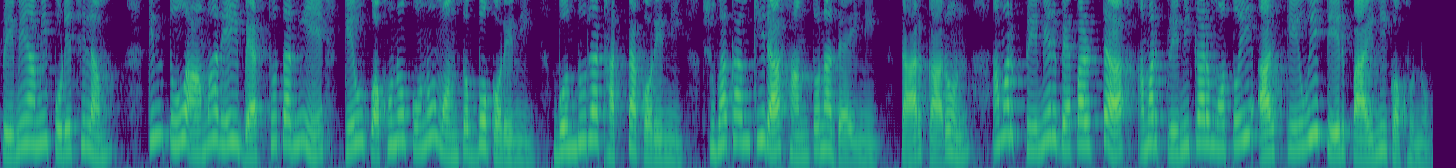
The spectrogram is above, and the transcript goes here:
প্রেমে আমি পড়েছিলাম। কিন্তু আমার এই ব্যর্থতা নিয়ে কেউ কখনো কোনো মন্তব্য করেনি, বন্ধুরা ঠাট্টা করেনি, শুভাকাঙ্ক্ষীরা সান্ত্বনা দেয়নি। তার কারণ, আমার প্রেমের ব্যাপারটা আমার প্রেমিকার মতোই আর কেউই টের পায়নি কখনো।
